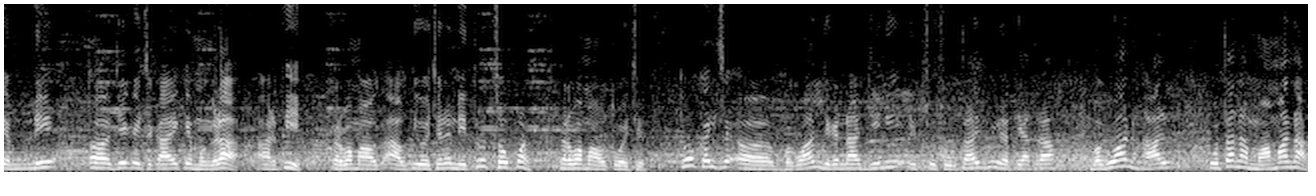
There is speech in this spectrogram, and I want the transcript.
તેમની જે કહી શકાય કે મંગળા આરતી કરવામાં આવતી હોય છે અને નેત્રોત્સવ પણ કરવામાં આવતો હોય છે. તો કહી ભગવાન જગન્નાથજીની એકસો સુડતાલીસમી રથયાત્રા ભગવાન હાલ પોતાના મામાના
